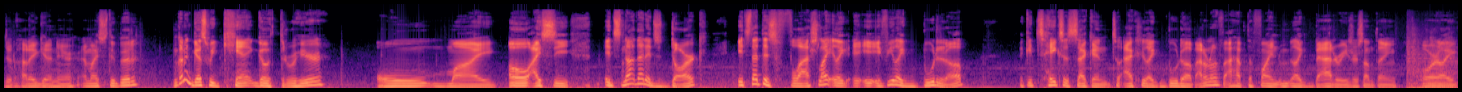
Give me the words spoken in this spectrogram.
Dude, how do I get in here? Am I stupid? I'm gonna guess we can't go through here. Oh my. Oh, I see. It's not that it's dark. It's that this flashlight, like, if you like boot it up, like it takes a second to actually like boot up. I don't know if I have to find like batteries or something or like.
